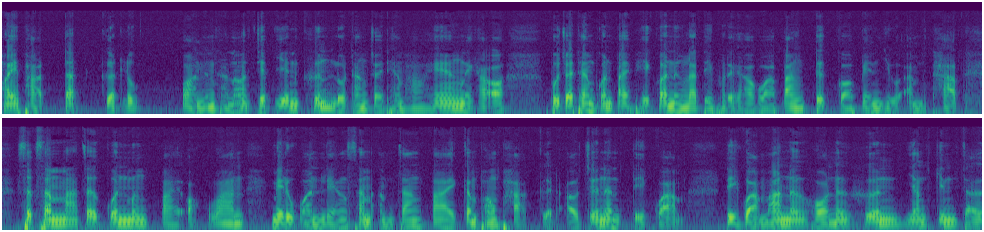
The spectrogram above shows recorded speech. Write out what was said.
ห้อยผาดตัดเกิดลูก อ่อนนั่นค่ะเนาะเจ็บเย็นขึ้นหลุดตั้งใจแถมหาแห้งเลยค่ะอ๋อผู้ใจแถมก้นไปเพก้อนหนึ่งลาติผู้ใดเฮาว่าปังตึกก็เป็นอยู่อำทัดศึกซ้ำมาเจอกวนเมืองปลายออกวานเมลูกอ่อนเลี้ยงซ้ำอำจางปลายกำพองผากเกิดเอาเจ้านั่นตีกว่าตีกว่ามาเนื้อหอเนื้อเฮือนยังกินเจอ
